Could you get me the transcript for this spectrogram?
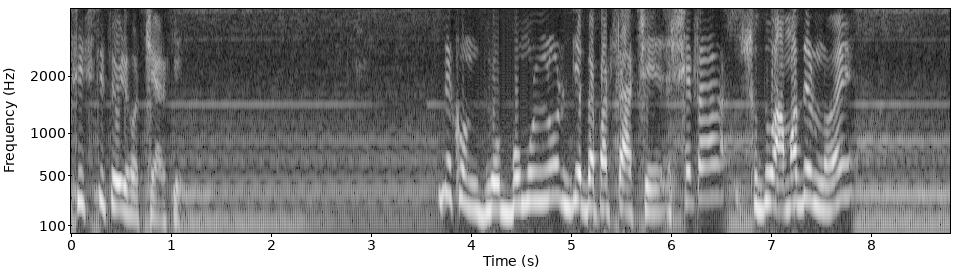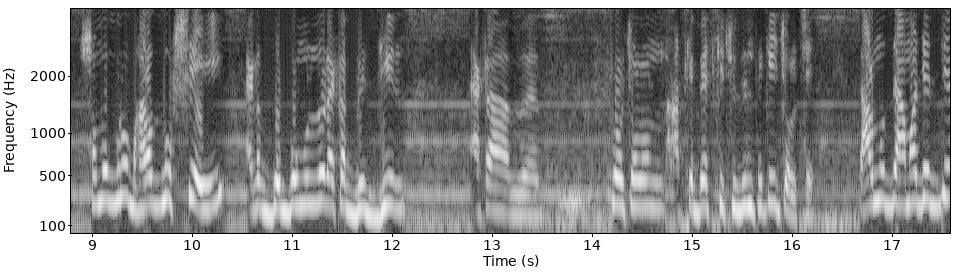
সৃষ্টি তৈরি হচ্ছে আর কি। দেখুন, দ্রব্যমূল্যর যে ব্যাপারটা আছে, সেটা শুধু আমাদের নয়, সমগ্র ভারতবর্ষেই একটা দ্রব্যমূল্যর একটা বৃদ্ধির একটা প্রচলন আজকে বেশ কিছুদিন থেকেই চলছে। তার মধ্যে আমাদের যে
